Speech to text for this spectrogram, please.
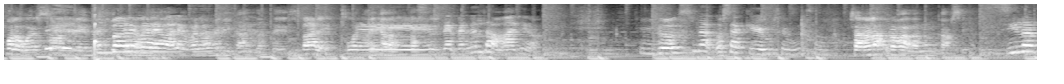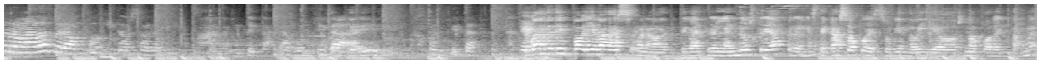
followers son de México Vale, vale, vale, vale. América, entonces... Vale, pues depende del tamaño. No es una cosa que use mucho. O sea, no lo has probado nunca, ¿o sí? Sí lo he probado, pero un poquito solo. Ah, la puntita. La puntita ahí. La puntita. ¿Y cuánto tiempo llevas, bueno, te iba a decir en la industria, pero en este caso, pues subiendo vídeos no por internet?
